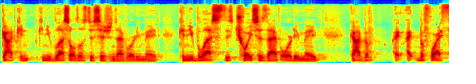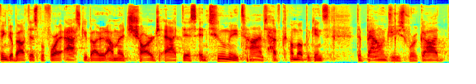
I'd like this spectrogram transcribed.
God, can, can you bless all those decisions I've already made? Can you bless the choices that I've already made? God, before I think about this, before I ask you about it, I'm going to charge at this. And too many times have come up against the boundaries where God,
